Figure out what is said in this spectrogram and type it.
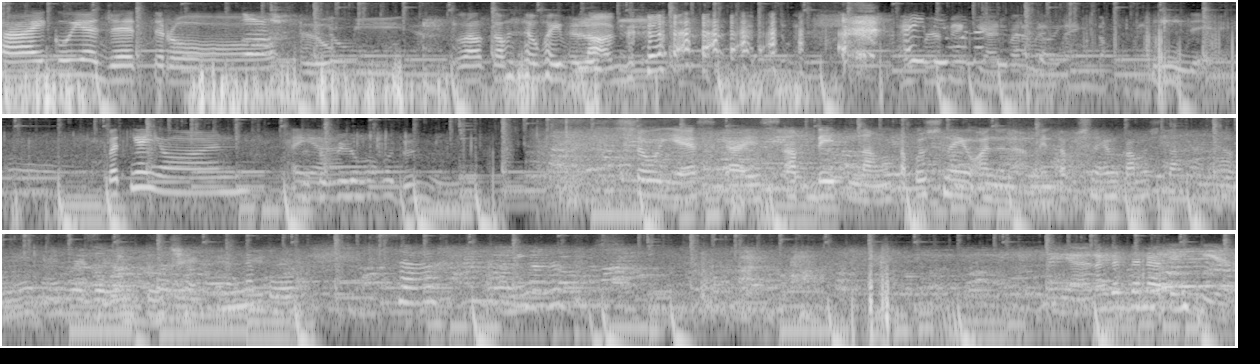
Hi, Kuya Jethro. Hello, P. Welcome to my vlog. Ay, hindi mo na yan. Para meron tayong document. Hindi. But ngayon, ayan. Natupilong ako dun eh. So yes guys, update lang. Tapos na yung ano namin. Tapos na yung kamustahan namin. And we're going to check in na po sa aming rooms. Ayan, ang ganda natin here.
